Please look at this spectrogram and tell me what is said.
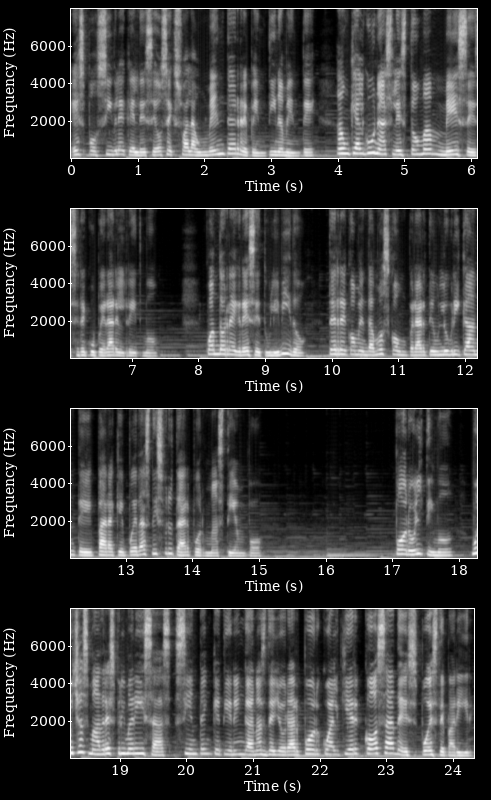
es posible que el deseo sexual aumente repentinamente, aunque a algunas les toma meses recuperar el ritmo. Cuando regrese tu libido, te recomendamos comprarte un lubricante para que puedas disfrutar por más tiempo. Por último, muchas madres primerizas sienten que tienen ganas de llorar por cualquier cosa después de parir.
